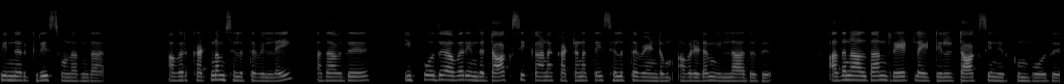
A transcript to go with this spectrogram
பின்னர் கிரிஸ் உணர்ந்தார். அவர் கட்டணம் செலுத்தவில்லை. அதாவது இப்போது அவர் இந்த டாக்ஸிக்கான கட்டணத்தை செலுத்த வேண்டும் அவரிடம் இல்லாதது. அதனால்தான் ரேட் லைட்டில் டாக்ஸி நிற்கும்போது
